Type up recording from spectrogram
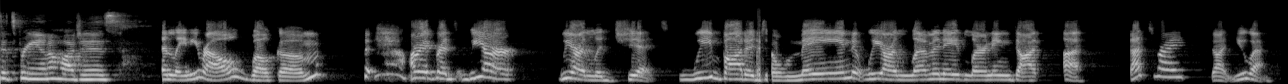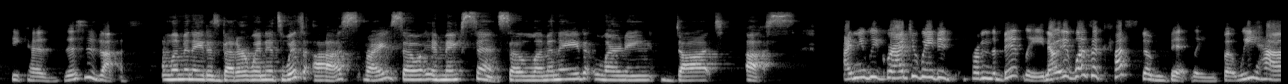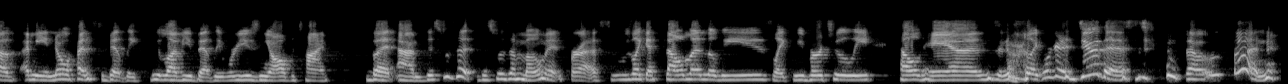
friends. It's Brianna Hodges and Lainey Rowell. Welcome. All right, friends, we are we are legit. We bought a domain. We are lemonadelearning.us. That's right, .us because this is us. Lemonade is better when it's with us, right? So it makes sense. So lemonadelearning.us. I mean, we graduated from the Bitly. Now it was a custom Bitly, but we have. I mean, no offense to Bitly, we love you, Bitly. We're using you all the time. But um, this was a this was a moment for us. It was like a Thelma and Louise. Like we virtually held hands, and we're like, we're gonna do this. so it was fun.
